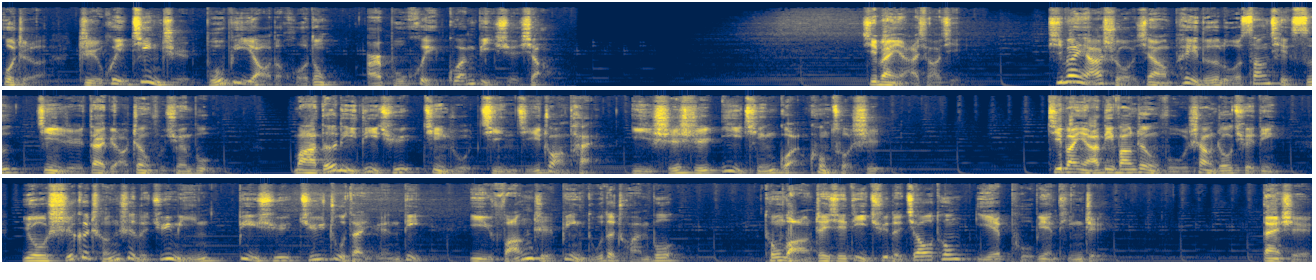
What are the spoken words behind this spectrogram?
或者只会禁止不必要的活动，而不会关闭学校。”西班牙消息。西班牙首相佩德罗·桑切斯近日代表政府宣布，马德里地区进入紧急状态，以实施疫情管控措施。西班牙地方政府上周确定，有十个城市的居民必须居住在原地，以防止病毒的传播。通往这些地区的交通也普遍停止。但是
